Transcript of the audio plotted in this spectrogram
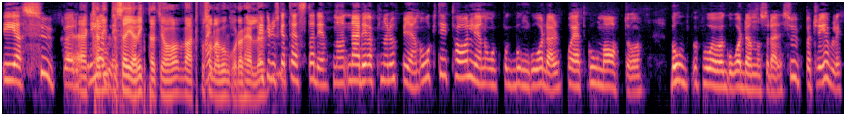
Det är supertrevligt. Jag kan inte säga riktigt att jag har varit på sådana bondgårdar Jag heller. tycker du ska testa det när, när det öppnar upp igen. Åk till Italien och åk på bondgårdar och ät god mat och bo på gården och sådär. Supertrevligt.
